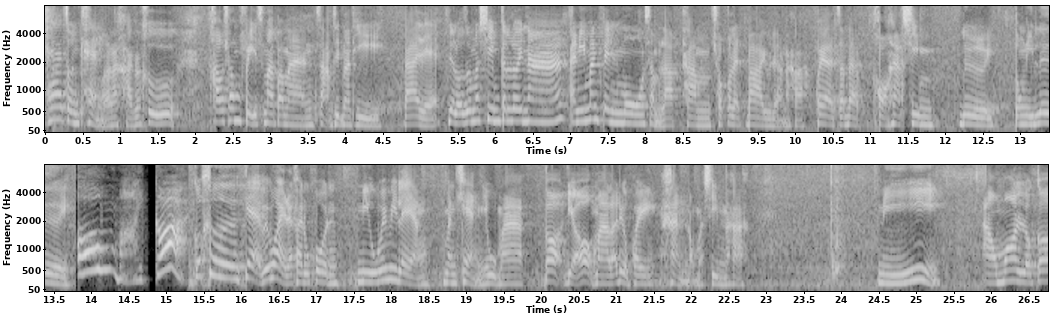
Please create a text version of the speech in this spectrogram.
ช่จนแข็งแล้วนะคะ ก็คือเข้าช่องฟรีซมาประมาณ 30 นาทีได้แล้ว เดี๋ยวเราจะมาชิมกันเลยนะ อันนี้มันเป็นโมสำหรับทำช็อกโกแลตบาร์อยู่แล้วนะคะพออยากจะแบบขอหักชิมเลยตรงนี้เลย Oh my god! ก็คือแกะไม่ไหวนะคะทุกคนนิ้วไม่มีแรงมันแข็งอยู่มาก ก็เดี๋ยวเอาออกมาแล้วเดี๋ยวพลอยหั่นออกมาชิมนะคะ นี่อัลมอนด์แล้วก็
